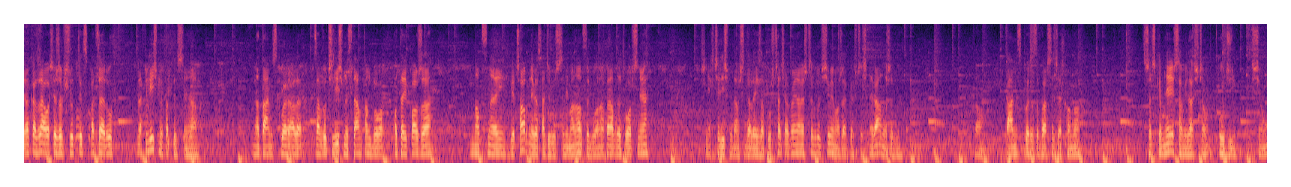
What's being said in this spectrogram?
I okazało się, że wśród tych spacerów trafiliśmy faktycznie na, na Times Square, ale zawróciliśmy stamtąd, bo o tej porze nocnej, wieczornej w zasadzie, bo jeszcze nie ma nocy, było naprawdę tłocznie. Już nie chcieliśmy tam się dalej zapuszczać, ale pamiętam jeszcze wrócimy może jakoś wcześniej rano, żeby to Times Square zobaczyć, jak ono troszeczkę mniejszą ilością ludzi się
